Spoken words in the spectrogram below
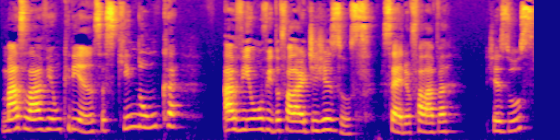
mas lá haviam crianças que nunca haviam ouvido falar de Jesus. Sério, eu falava Jesus,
